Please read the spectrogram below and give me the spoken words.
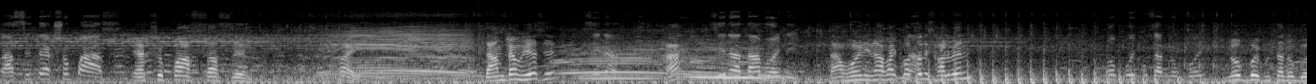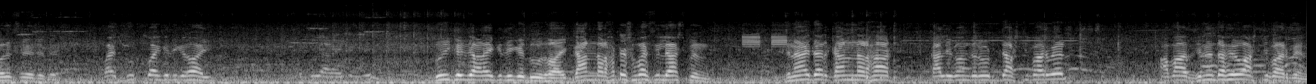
চাচ্ছি তো একশো পাঁচ। একশো পাঁচ চাচ্ছেন। ভাই দাম টাম হয়েছে? হ্যাঁ? না দাম হয়নি। দাম হয়নি না ভাই কত ছাড়বেন? নব্বই পঁচানব্বই। নব্বই পঁচানব্বই হলে ছেড়ে দেবে। ভাই দুধ কয় কেজি হয়? দুই কেজি আড়াই কেজি দুধ হয়। গান্নার হাটে সবাই চলে আসবেন। ঝিনাইদার গান্নার হাট কালীগঞ্জ রোড দিয়ে আসতে পারবেন, আবার ঝিনেদাহেও আসতে পারবেন।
